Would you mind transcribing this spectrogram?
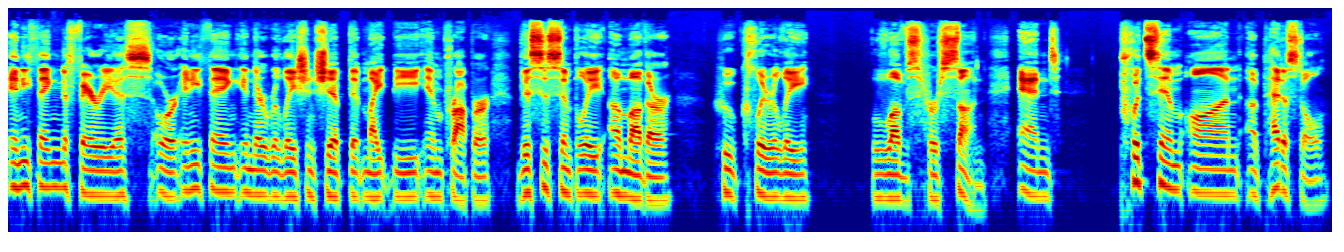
anything nefarious or anything in their relationship that might be improper. This is simply a mother who clearly loves her son and puts him on a pedestal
